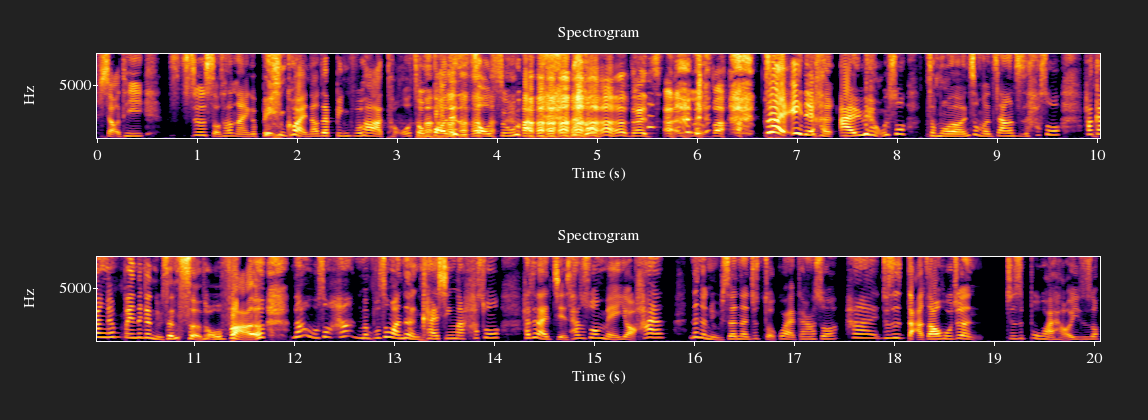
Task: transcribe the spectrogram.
小 T 就是手上拿一个冰块，然后在冰敷他的头，从保健室走出来，太惨了吧？对，一脸很哀怨。我说怎么了？你怎么这样子？他说他刚刚被那个女生扯头发了。然后我说哈，你们不是玩的很开心吗？他说他就来解释，他就说没有。他那个女生呢，就走过来跟他说嗨，就是打招呼，就很。就是不怀好意，就说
